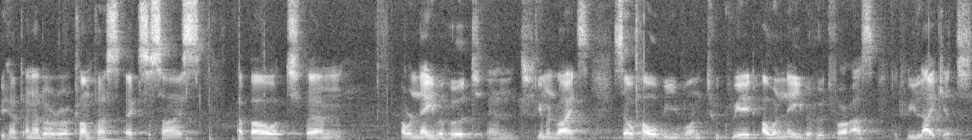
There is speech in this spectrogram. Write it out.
we had another compass exercise about um, our neighborhood and human rights. So how we want to create our neighborhood for us, that we like it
